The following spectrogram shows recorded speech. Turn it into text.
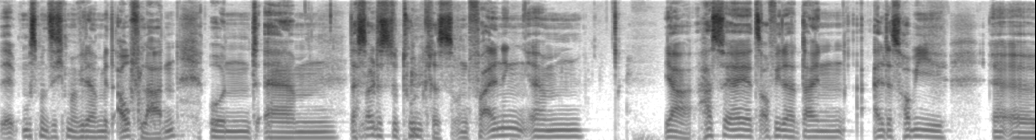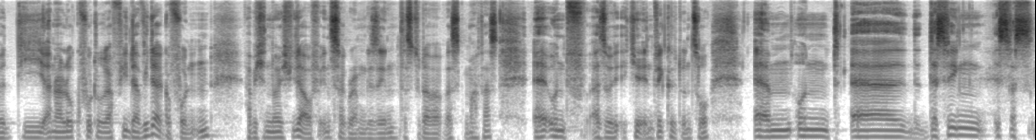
äh, muss man sich mal wieder mit aufladen. Und ähm, das solltest du tun, Chris. Und vor allen Dingen, ähm, ja, hast du ja jetzt auch wieder dein altes Hobby, äh, äh, die Analogfotografie da wiedergefunden. Habe ich neulich wieder auf Instagram gesehen, dass du da was gemacht hast. Äh, und also hier entwickelt und so. Ähm, und äh, deswegen ist das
